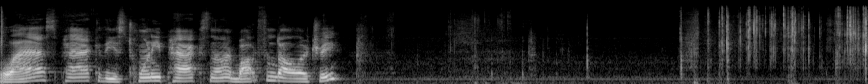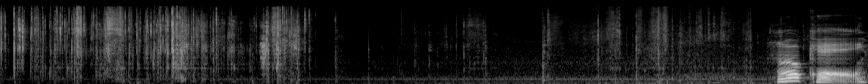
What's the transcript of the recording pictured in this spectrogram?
Last pack of these 20 packs now I bought from Dollar Tree. Okay.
